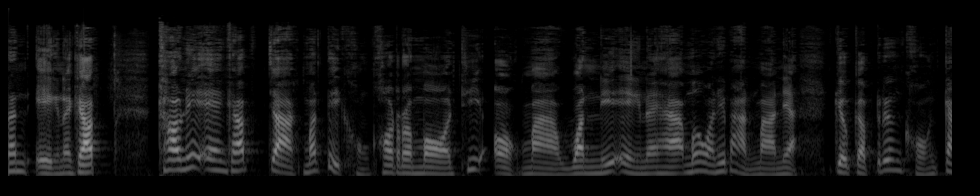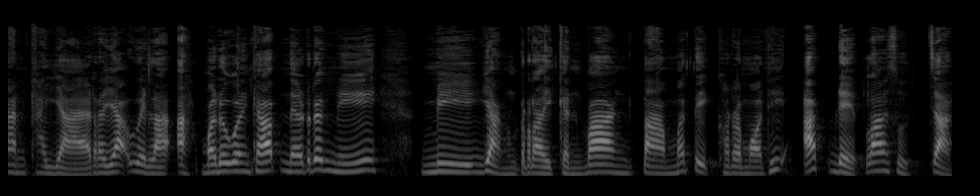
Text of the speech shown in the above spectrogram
นั่นเองนะครับ คราวนี้เองครับจากมติของคอรมอที่ออกมาวันนี้เองนะฮะเมื่อวันที่ผ่านมาเนี่ยเกี่ยวกับเรื่องของการขยายระยะเวลาอะมาดูกันครับ ในเรื่องนี้มีอย่างไรกันบ้างตามมติคอรมอที่อัปเดตล่าสุดจาก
